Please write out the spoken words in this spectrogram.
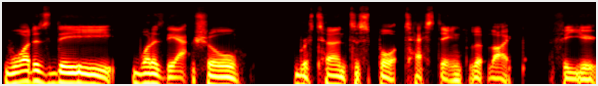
what is the what is the actual return to sport testing look like for you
